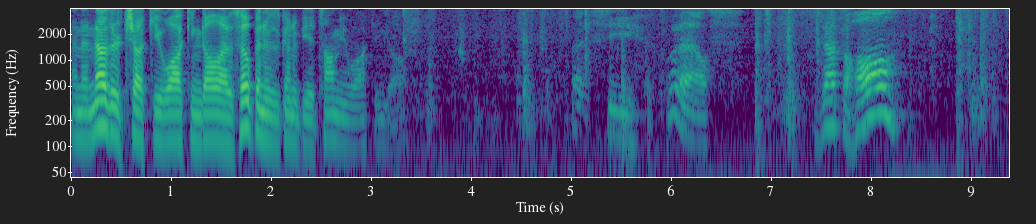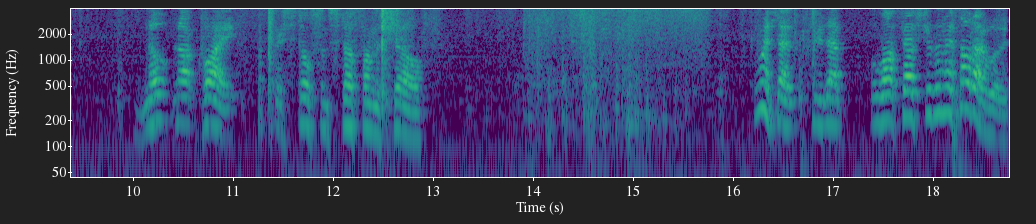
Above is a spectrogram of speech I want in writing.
and another Chucky walking doll. I was hoping it was going to be a Tommy walking doll. Let's see. What else? Is that the hall? Nope, not quite. There's still some stuff on the shelf. I went that through that a lot faster than I thought I would.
